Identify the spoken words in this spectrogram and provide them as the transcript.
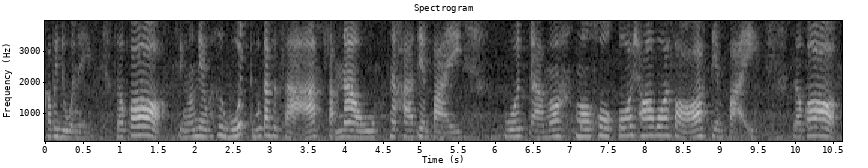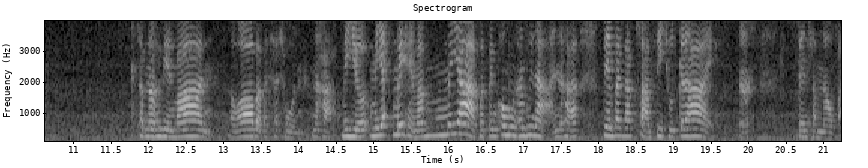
ก็ไปดูกันเองแล้วก็สิ่งต้องเตรียมก็คือวุฒิวุฒิการศึกษาสำเนานะคะ เตรียมไปวุฒิอ่ามมหกปวชปวสเตรียมไป แล้วก็สำเนาทะเบียนบ้าน แล้วก็บัตรประชาชนนะคะ ไม่เยอะไม่ไม่เห็นว่าไม่ยากมันเป็นข้อมูลขั้นพื้นฐานนะคะ เตรียมไปสักสามสี่ชุดก็ได้นะ เป็นสำเนาไป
